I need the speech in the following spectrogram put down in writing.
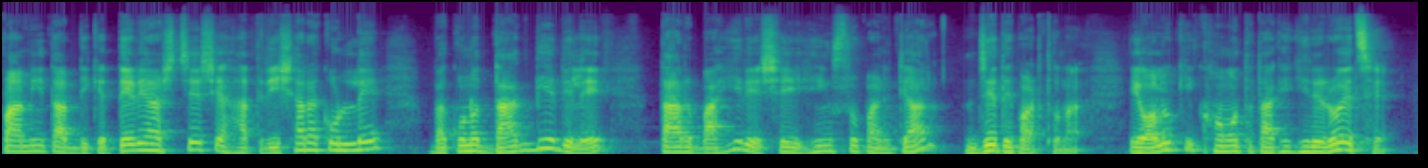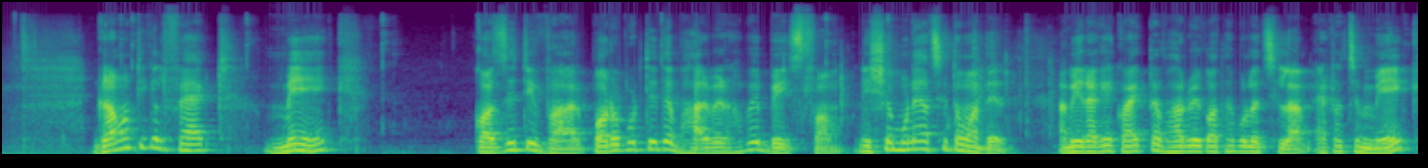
প্রাণী তার দিকে তেড়ে আসছে, সে হাতের ইশারা করলে বা কোনো দাগ দিয়ে দিলে তার বাহিরে সেই হিংস্র প্রাণীটি আর যেতে পারতো না। এই অলৌকিক ক্ষমতা তাকে ঘিরে রয়েছে। Grammatical fact make positive verb পরবর্তীতে ভার্বের হবে বেস ফর্ম নিশ্চয় মনে আছে তোমাদের? আমি এর আগে কয়েকটা ভার্বের কথা বলেছিলাম। একটা হচ্ছে মেক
